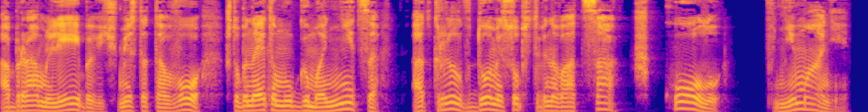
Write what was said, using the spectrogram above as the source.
Абрам Лейбович вместо того, чтобы на этом угомониться, открыл в доме собственного отца школу, внимание,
